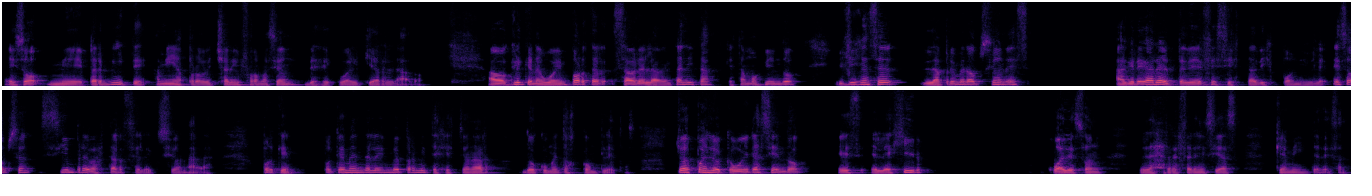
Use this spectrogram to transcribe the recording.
eso me permite a mí aprovechar información desde cualquier lado. Hago clic en el Web Importer, se abre la ventanita que estamos viendo, y fíjense, la primera opción es agregar el PDF si está disponible. Esa opción siempre va a estar seleccionada. ¿Por qué? Porque Mendeley me permite gestionar documentos completos. Yo después lo que voy a ir haciendo es elegir cuáles son las referencias que me interesan.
